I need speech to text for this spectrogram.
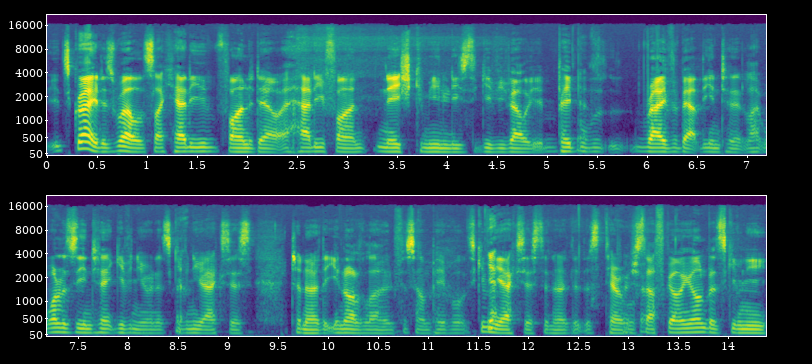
it's great as well. It's like how do you find a DAO? How do you find niche communities to give you value? People rave about the internet. Like, what has the internet given you? And it's given you access to know that you're not alone. For some people, it's given Yeah. you access to know that there's terrible sure. stuff going on, but it's given you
